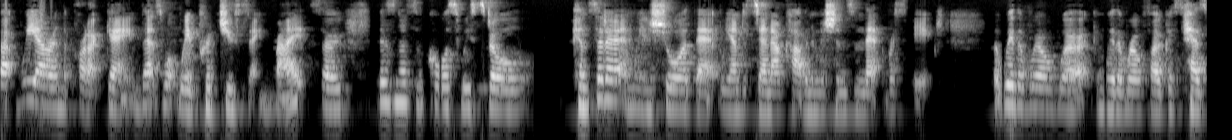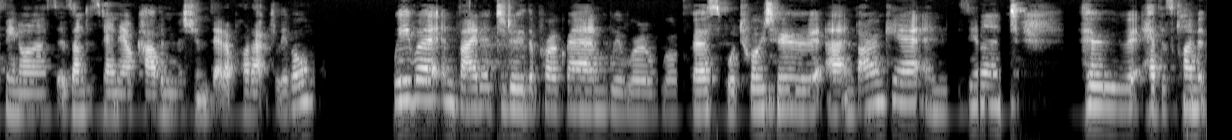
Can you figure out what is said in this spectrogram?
but we are in the product game. That's what we're producing, right? So, business, of course, we still consider and we ensure that we understand our carbon emissions in that respect. But where the real work and where the real focus has been on us is understanding our carbon emissions at a product level. We were invited to do the program. We were world first for Toitū uh, Envirocare in New Zealand, who had this climate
